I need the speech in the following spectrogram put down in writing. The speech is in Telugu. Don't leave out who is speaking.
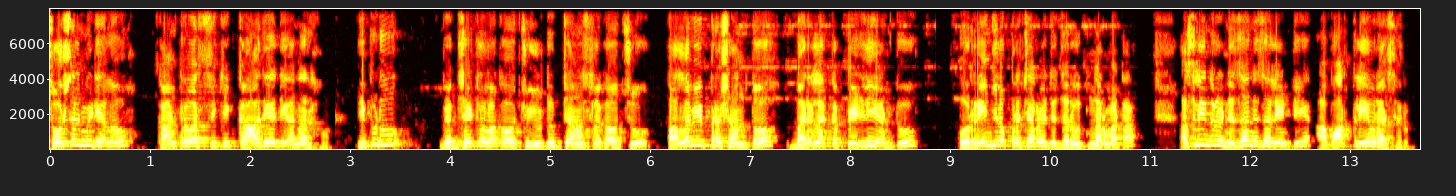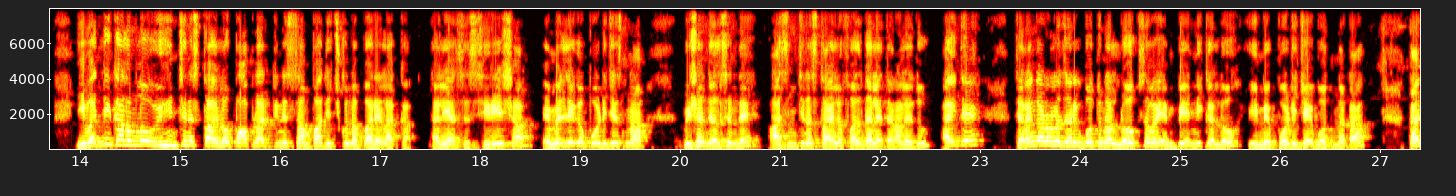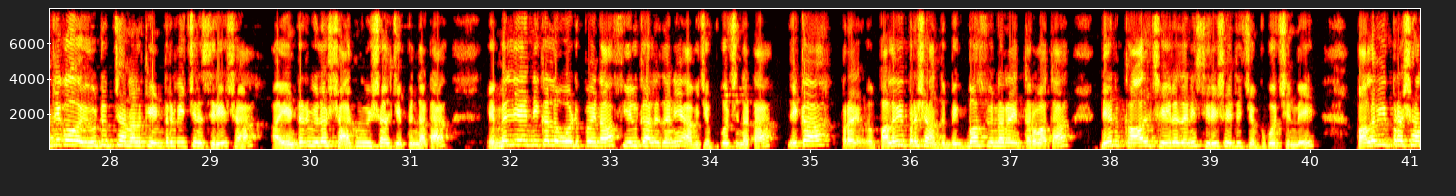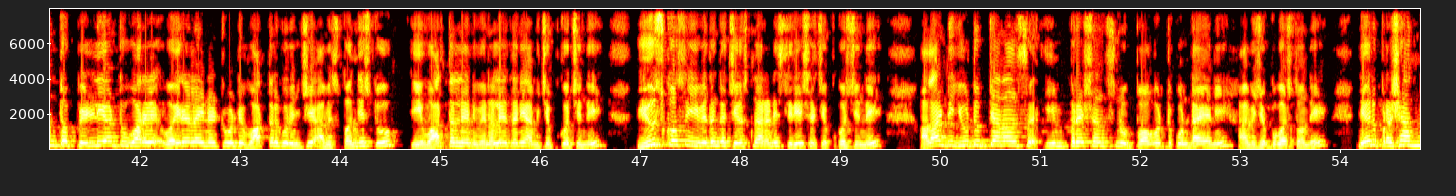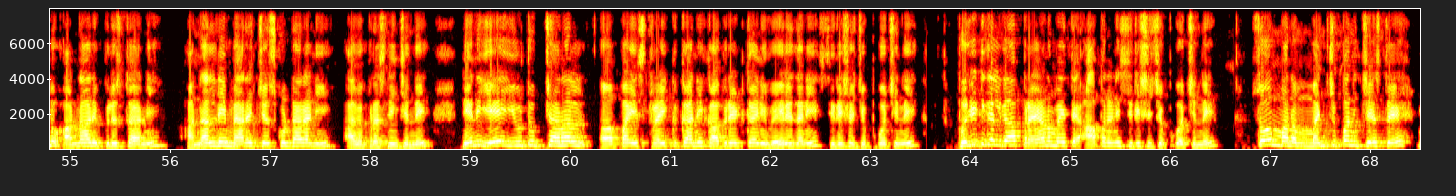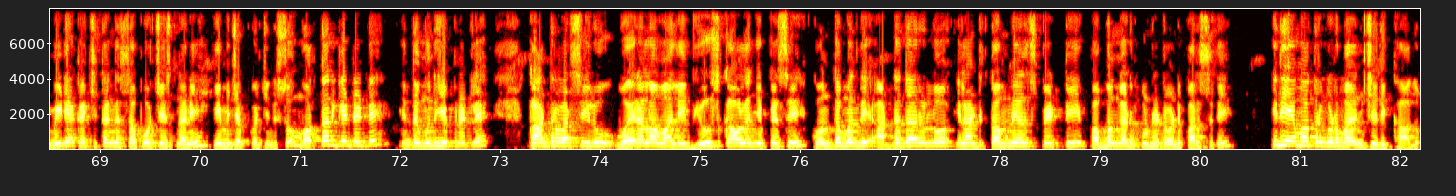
Speaker 1: సోషల్ మీడియాలో కాంట్రవర్సీకి కాదేది అనర్హం? ఇప్పుడు వెబ్సైట్లలో కావచ్చు యూట్యూబ్ ఛానల్స్లో కావచ్చు పల్లవి ప్రశాంత్తో బరెలక్క పెళ్ళి అంటూ ఓ రేంజ్లో ప్రచారం అయితే జరుగుతుందన్నమాట. అసలు ఇందులో నిజా ఏంటి ఆ వార్తలు ఏం రాశారు? ఈ మధ్య కాలంలో ఊహించిన స్థాయిలో పాపులారిటీని సంపాదించుకున్న బరేలక్క అలియాస్ శిరీష ఎమ్మెల్యేగా పోటీ చేసిన విషయం తెలిసిందే? ఆశించిన స్థాయిలో ఫలితాలు అయితే రాలేదు. అయితే తెలంగాణలో జరగబోతున్న లోక్సభ ఎంపీ ఎన్నికల్లో ఈమె పోటీ చేయబోతుందట. తాజాగా యూట్యూబ్ ఛానల్కి ఇంటర్వ్యూ ఇచ్చిన శిరీష ఆ ఇంటర్వ్యూలో షాకింగ్ విషయాలు చెప్పిందట. ఎమ్మెల్యే ఎన్నికల్లో ఓడిపోయినా ఫీల్ కాలేదని ఆమె చెప్పుకొచ్చిందట. ఇక ప్ర- ప్రశాంత్ బిగ్ బాస్ విన్నర్ అయిన తర్వాత నేను కాల్ చేయలేదని శిరీష్ అయితే చెప్పుకొచ్చింది. పల్లవి ప్రశాంత్ తో పెళ్ళి అంటూ వై- వైరల్ అయినటువంటి వార్తల గురించి ఆమె స్పందిస్తూ ఈ వార్తలు నేను వినలేదని ఆమె చెప్పుకొచ్చింది. వ్యూస్ కోసం ఈ విధంగా చేస్తున్నారని శిరీష చెప్పుకొచ్చింది. అలాంటి యూట్యూబ్ ఛానల్స్ ఇంప్రెషన్స్ను పోగొట్టుకుంటాయని ఆమె చెప్పుకొస్తోంది. నేను ప్రశాంత్ను అన్నా అని పిలుస్తానని అన్నల్ని మ్యారేజ్ చేసుకుంటారని ఆమె ప్రశ్నించింది. నేను ఏ యూట్యూబ్ ఛానల్ పై స్ట్రైక్ కానీ కాపీరైట్ కానీ వేయలేదని శిరీష చెప్పుకొచ్చింది. పొలిటికల్గా ప్రయాణం అయితే ఆపనని శిరీష చెప్పుకొచ్చింది. సో మనం మంచి పని చేస్తే మీడియా ఖచ్చితంగా సపోర్ట్ చేస్తుందని ఈమె చెప్పుకొచ్చింది. సో మొత్తానికి ఏంటంటే ఇంతకుముందు చెప్పినట్లే కాంట్రవర్సీలు వైరల్ అవ్వాలి వ్యూస్ కావాలని చెప్పేసి కొంతమంది అడ్డదారుల్లో ఇలాంటి తమ్నేల్స్ పెట్టి పబ్బం గడుపుకున్నటువంటి పరిస్థితి. ఇది ఏమాత్రం కూడా మంచిది కాదు.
